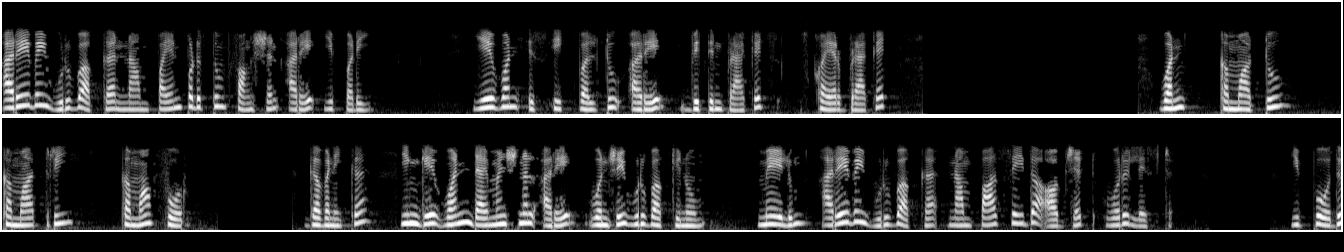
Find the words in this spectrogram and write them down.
array ஐ உருவாக்க நாம் பயன்படுத்தும் பங்ஷன் அரே இப்படி. ஆ1 is equal to array within brackets square bracket 1 comma 2 comma 3 comma 4 கவனிக்க இங்கே ஒனே டைமென்ஷனல் அரே ஒன்றை உருவாக்கினோம். மேலும் அரே ஐ உருவாக்க நாம் பாஸ் செய்த ஆப்ஜெக்ட் ஒரு லிஸ்ட் இப்போது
